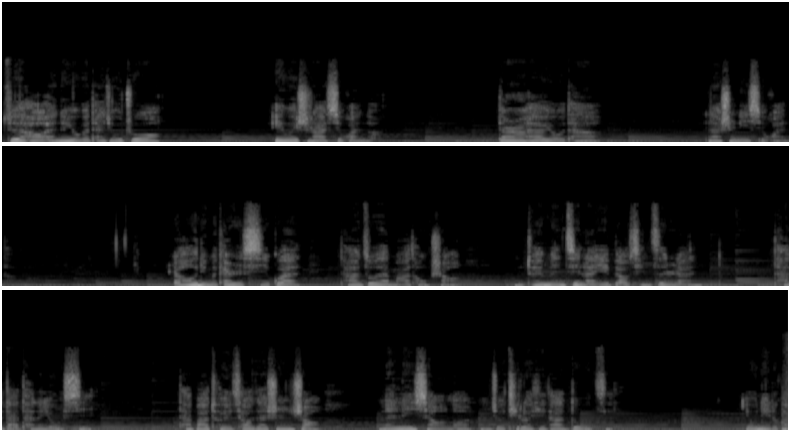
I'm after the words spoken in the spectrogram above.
最好还能有个台球桌，因为是他喜欢的。当然还要有他，那是你喜欢的。然后你们开始习惯他坐在马桶上，你推门进来也表情自然，他打他的游戏。他把腿翘在身上，门铃响了，你就踢了踢他的肚子。有你的快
